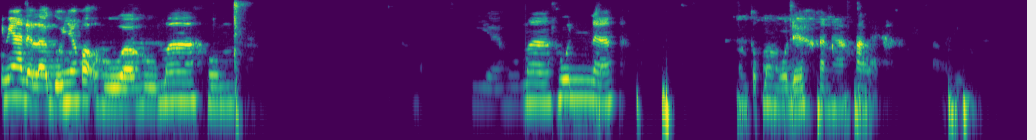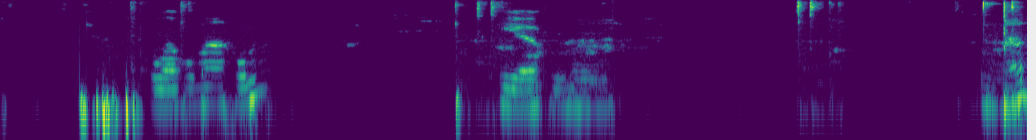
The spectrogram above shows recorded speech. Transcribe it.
Ini ada lagunya kok, huwa, huma, hum. Iya, huma, hunna. Untuk memudahkan hafal ya. Huwa, huma, hum Benar.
